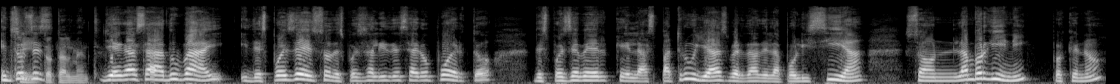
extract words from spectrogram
Entonces, sí, totalmente. Llegas a Dubai y después de eso, después de salir de ese aeropuerto, después de ver que las patrullas, ¿verdad?, de la policía son Lamborghini, ¿por qué no?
